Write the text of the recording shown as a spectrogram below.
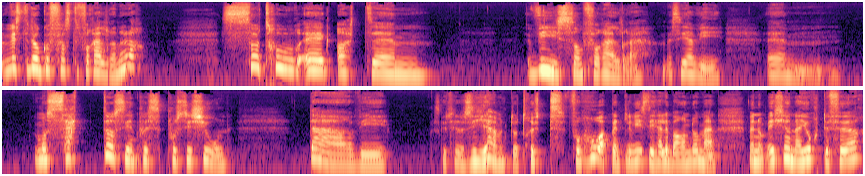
Hvis det da går først til foreldrene, da så tror jeg at um, vi som foreldre, jeg sier vi, um, må sette oss i en pos posisjon der vi skulle til å si jevnt og trutt, forhåpentligvis i hele barndommen, men om ikke han har gjort det før,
